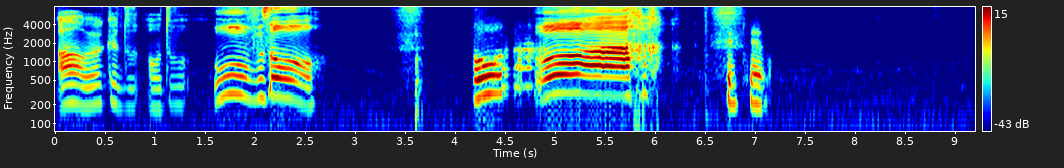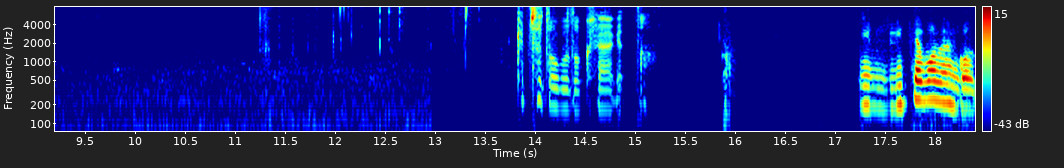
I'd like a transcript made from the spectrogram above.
아, 왜 이렇게 눈, 어두워. 오, 무서워. 오, 우와. 대체 캡처 도구도 켜야겠다. 님 밑에 보는 거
